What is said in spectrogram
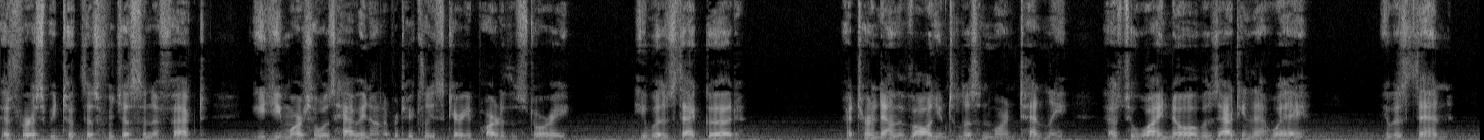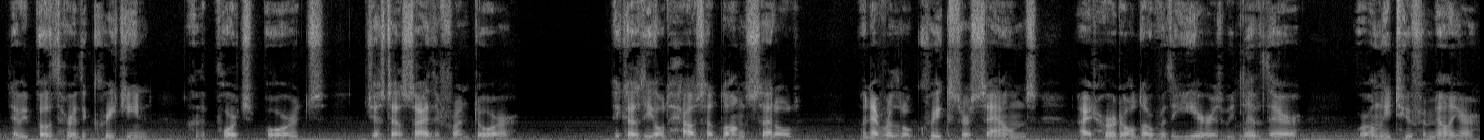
At first, we took this for just an effect E.G. Marshall was having on a particularly scary part of the story. He was that good. I turned down the volume to listen more intently as to why Noah was acting that way. It was then that we both heard the creaking on the porch boards just outside the front door. Because the old house had long settled, whenever little creaks or sounds I had heard all over the years we lived there were only too familiar.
